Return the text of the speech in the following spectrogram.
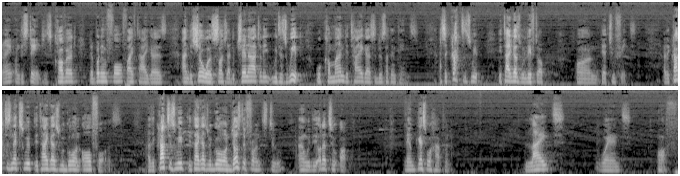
right, on the stage. It's covered. They brought in four, five tigers, and the show was such that the trainer actually, with his whip, will command the tigers to do certain things. As he cracked his whip, the tigers will lift up on their two feet. As the his next whip, the tigers will go on all fours. As the his whip, the tigers will go on just the front two, and with the other two up. Then guess what happened? Light went off.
